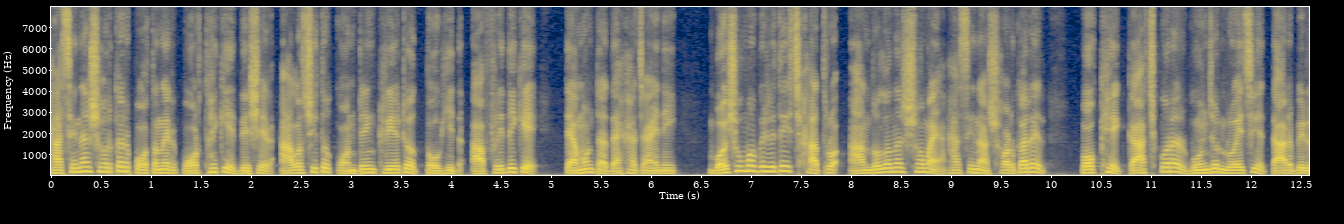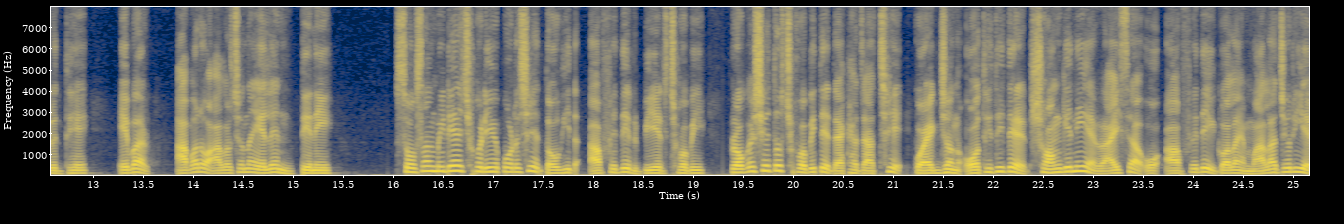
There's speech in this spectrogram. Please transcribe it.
হাসিনা সরকার পতনের পর থেকে দেশের আলোচিত কন্টেন্ট ক্রিয়েটর তৌহিদ আফ্রিদিকে তেমনটা দেখা যায়নি। বৈষম্য বিরোধী ছাত্র আন্দোলনের সময় হাসিনা সরকারের পক্ষে কাজ করার গুঞ্জন রয়েছে তার বিরুদ্ধে। এবার আবারও আলোচনায় এলেন তিনি। সোশ্যাল মিডিয়ায় ছড়িয়ে পড়েছে তৌহিদ আফ্রিদির বিয়ের ছবি। প্রকাশিত ছবিতে দেখা যাচ্ছে, কয়েকজন অতিথিদের সঙ্গে নিয়ে রাইসা ও আফ্রিদি গলায় মালা জড়িয়ে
